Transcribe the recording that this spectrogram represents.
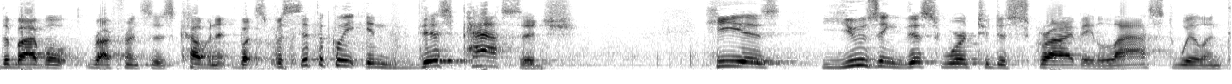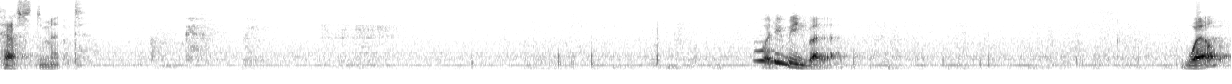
the Bible references covenant, but specifically in this passage, he is using this word to describe a last will and testament. What do you mean by that? Well,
